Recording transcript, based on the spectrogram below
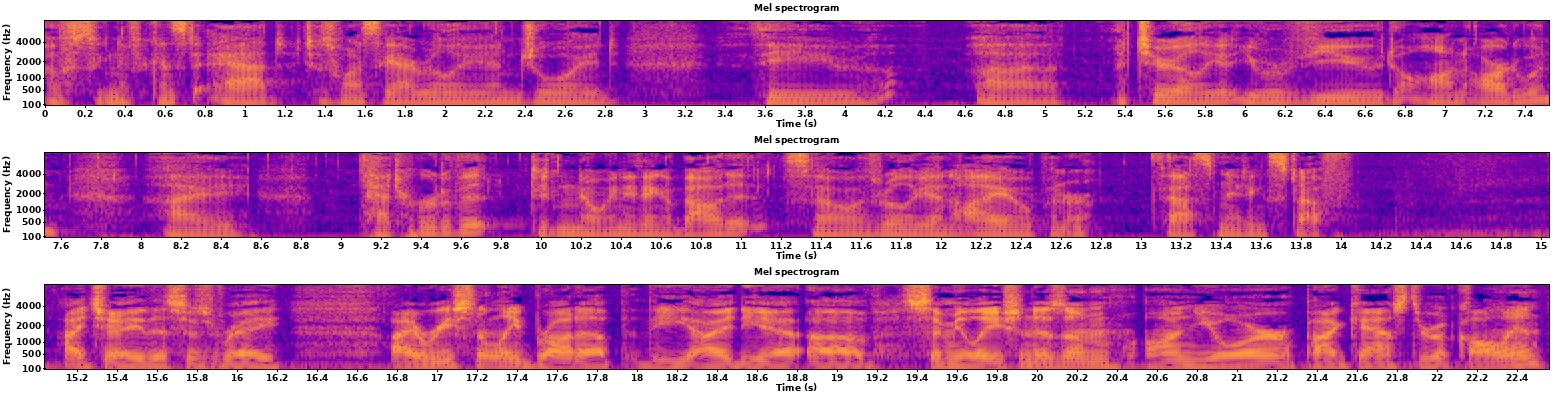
of significance to add. Just want to say I really enjoyed the uh, material that you reviewed on Arduin. I had heard of it, didn't know anything about it, so it was really an eye opener. Fascinating stuff. Hi, Jay. This is Ray. I recently brought up the idea of simulationism on your podcast through a call in,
